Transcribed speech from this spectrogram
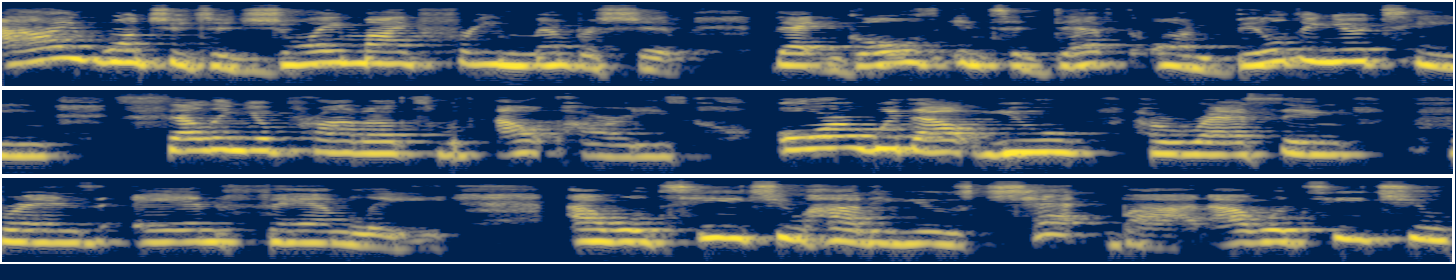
I want you to join my free membership that goes into depth on building your team, selling your products without parties or without you harassing friends and family. I will teach you how to use chatbot. I will teach you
